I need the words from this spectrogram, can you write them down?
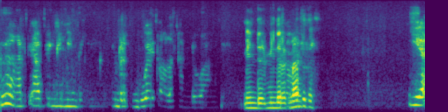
gue gak ngerti apa yang diminderin menurut gue itu alasan doang. Minder minder kenapa tuh iya.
